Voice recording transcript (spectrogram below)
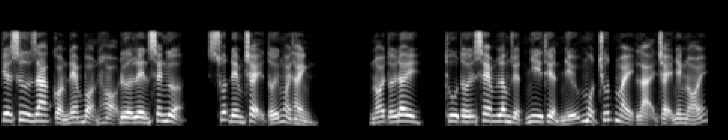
kia sư gia còn đem bọn họ đưa lên xe ngựa, suốt đêm chạy tới ngoài thành. Nói tới đây, thu tới xem Lâm Duyệt Nhi thiển nhíu một chút mày lại chạy nhanh nói,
